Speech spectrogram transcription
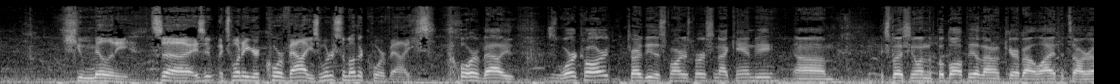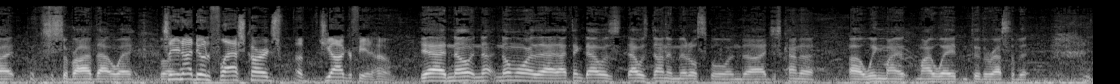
Humility. It's uh, is it, it's one of your core values. What are some other core values? Core values: just work hard, try to be the smartest person I can be. Um, especially on the football field, I don't care about life. It's all right. Just survive that way. So you're not doing flashcards of geography at home. Yeah, no, no, no more of that. I think that was that was done in middle school, and uh, I just kind of uh, winged my, my way through the rest of it.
